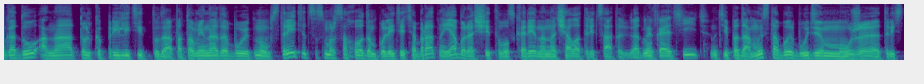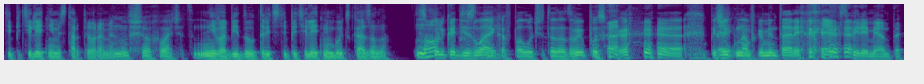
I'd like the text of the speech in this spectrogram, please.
году она только прилетит туда. Потом ей надо будет, ну, встретиться с марсоходом, полететь обратно. Я бы рассчитывал скорее на начало 30-х годов. Накатить. Ну, типа, да, мы с тобой будем уже 35-летними старперами. Ну все, хватит. Не в обиду 35-летним будет сказано. Но Сколько дизлайков получит этот выпуск? Пишите нам в комментариях. эксперименты.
